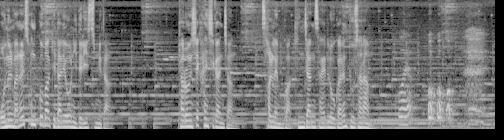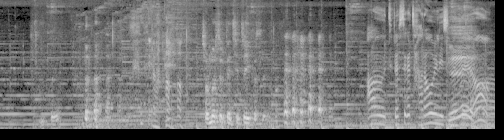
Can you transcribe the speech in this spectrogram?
오늘만을 손꼽아 기다려온 이들이 있습니다. 결혼식 한시간전 설렘과 긴장 사이를 오가는 두 사람. 젊었을 땐 진짜 이뻤어요. 아우, 드레스가 잘 어울리시는데요.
